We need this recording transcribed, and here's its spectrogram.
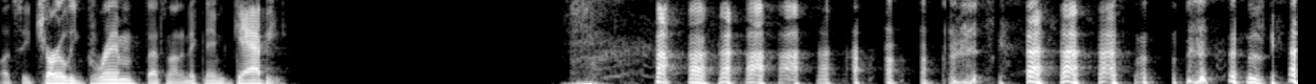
Let's see. Charlie Grimm. That's not a nickname. Gabby. this, guy, this, guy,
